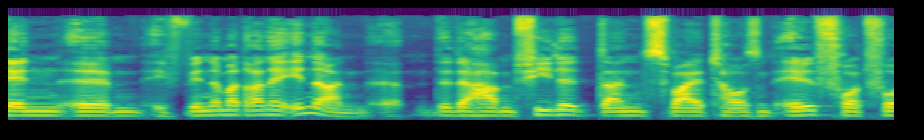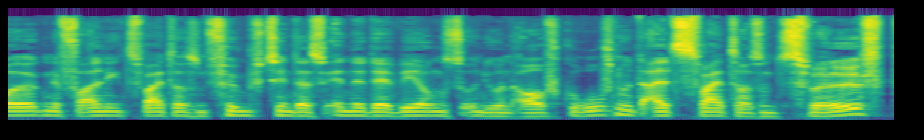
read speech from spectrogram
denn ähm, ich will nur mal dran erinnern, äh, da haben viele dann 2011 fortfolgende, vor allen Dingen 2015 das Ende der Währungsunion aufgerufen und als 2012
